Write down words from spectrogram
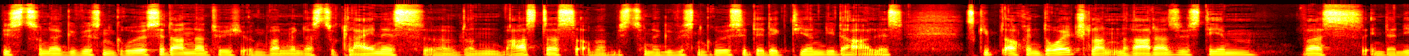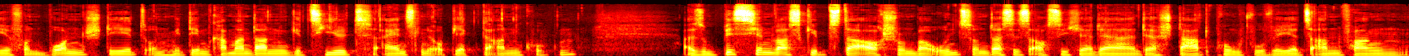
bis zu einer gewissen Größe dann, natürlich irgendwann, wenn das zu klein ist, äh, dann war's das, aber bis zu einer gewissen Größe detektieren die da alles. Es gibt auch in Deutschland ein Radarsystem, was in der Nähe von Bonn steht und mit dem kann man dann gezielt einzelne Objekte angucken. Also ein bisschen was gibt's da auch schon bei uns und das ist auch sicher der, der Startpunkt, wo wir jetzt anfangen,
